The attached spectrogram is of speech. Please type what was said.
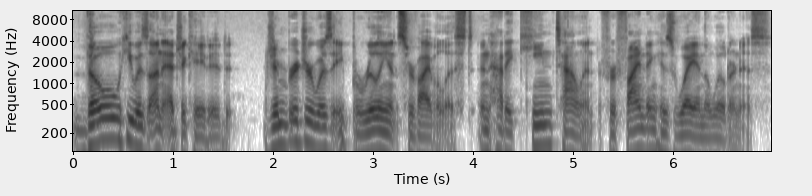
though he was uneducated, Jim Bridger was a brilliant survivalist and had a keen talent for finding his way in the wilderness.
